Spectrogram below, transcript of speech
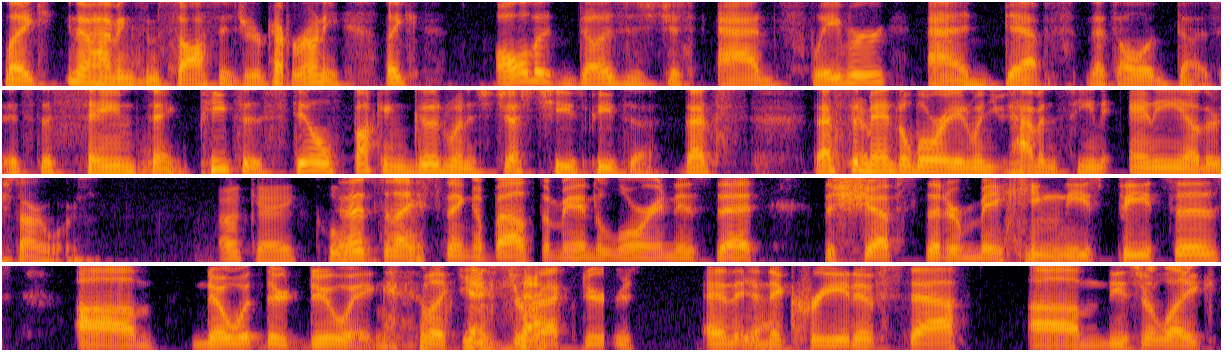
like you know having some sausage or pepperoni like all it does is just add flavor add depth. That's all it does. It's the same mm-hmm. thing. Pizza is still fucking good when it's just cheese pizza. That's that's the mandalorian when you haven't seen any other star wars. Okay, cool. And that's the nice thing about the Mandalorian is that the chefs that are making these pizzas um, know what they're doing. like Yeah, these exactly. directors and, Yeah. and the creative staff. Um, these are like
